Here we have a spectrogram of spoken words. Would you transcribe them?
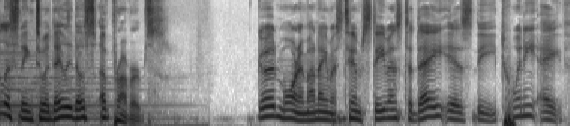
listening to a daily dose of Proverbs. Good morning. My name is Tim Stephens. Today is the 28th.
